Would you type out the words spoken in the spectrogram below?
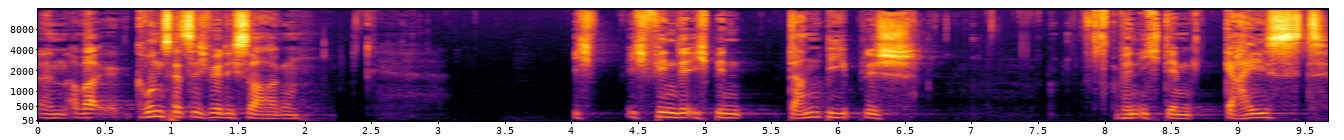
Ähm, aber grundsätzlich würde ich sagen, ich, ich finde, ich bin dann biblisch, wenn ich dem Geist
